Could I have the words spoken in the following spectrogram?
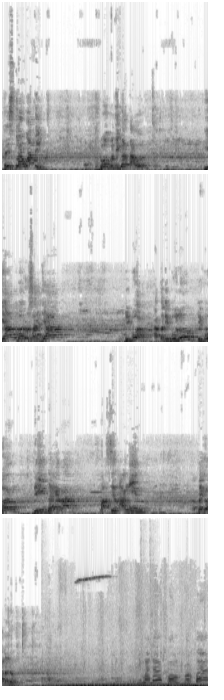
Risnawati, 23 tahun, yang baru saja dibuang atau dibunuh, dibuang di daerah Pasir Angin, Megamendung. Di mana kor- korban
